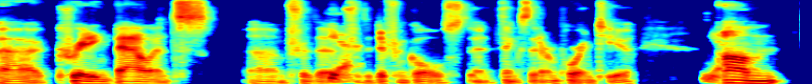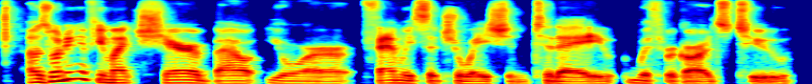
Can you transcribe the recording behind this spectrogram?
uh, creating balance um, for the yeah. for the different goals, the things that are important to you. Yeah. Um, I was wondering if you might share about your family situation today with regards to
